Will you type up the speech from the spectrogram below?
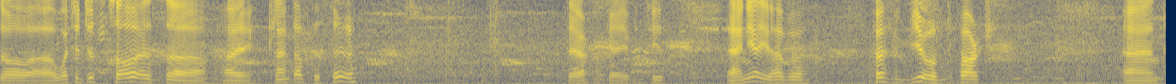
So uh, what you just saw is uh, I climbed up this hill. There, okay, you can see it. And yeah, you have a perfect view of the park. And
